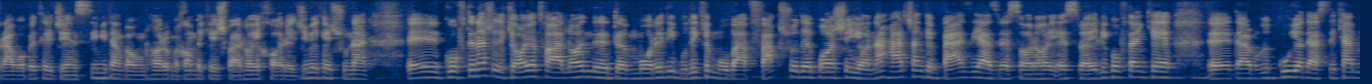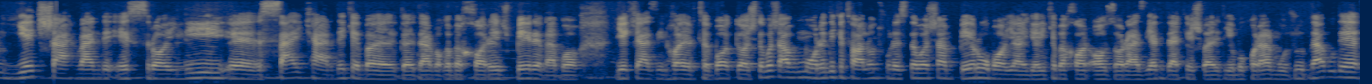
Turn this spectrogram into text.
روابط جنسی میدن و اونها رو می‌خوان به کشورهای خارجی بکشونن گفته نشده که آیا تا الان موردی بوده که موفق شده باشه یا نه؟ هرچند که بعضی از رسانه های اسرائیلی گفتن که در واقع گویا دست کم یک شهروند اسرائیلی سعی کرده که در واقع به خارج بره و با یکی از اینها ارتباط داشته باشه. اما موردی که تا الان تونسته باشن برو باین یا اینکه بخوان آزار و اذیتی در کشور دیگه بکنن موجود نبوده.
